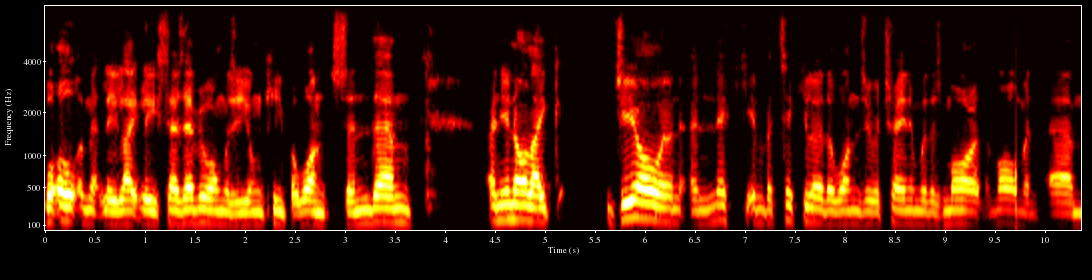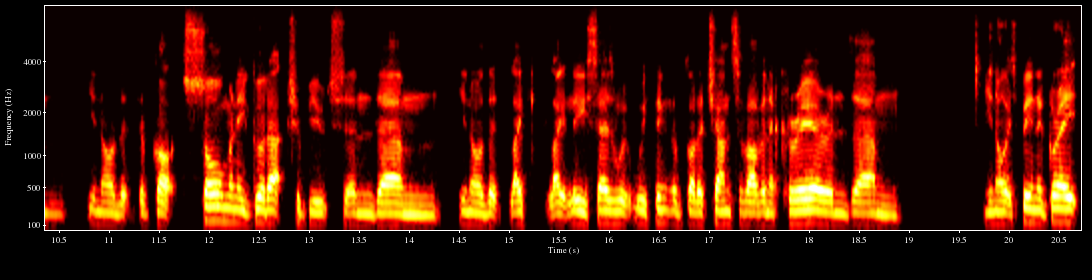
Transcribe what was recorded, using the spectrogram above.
but ultimately, like Lee says, everyone was a young keeper once, and um, and you know like Gio and, and Nick in particular, the ones who are training with us more at the moment, um, you know that they've got so many good attributes, and um, you know that like like Lee says, we, we think they've got a chance of having a career, and um, you know it's been a great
